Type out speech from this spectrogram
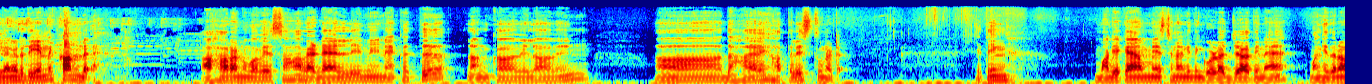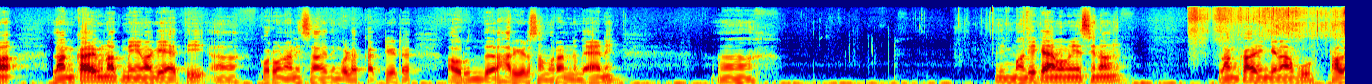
ඊළඟට තියෙන්නේ කණ්ඩ. ආහාර අනුභවය සහ වැඩ ඇල්ලීමේ නැකත ලංකාව වෙලාවෙන් 10:43ට. ඉතින් මගේ කෑම මේස් නම් ඉතින් ගොඩක් જાති නෑ. මං හිතනවා ලංකාවේ වුණත් මේ වගේ ඇති කොරෝනා නිසා ඉතින් ගොඩක් කට්ටියට අවුරුද්ද හරියට සමරන්න බෑනේ. ඉතින් මගේ කෑම මේසේ නම් ලංකාවෙන් ගෙනාපු තල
